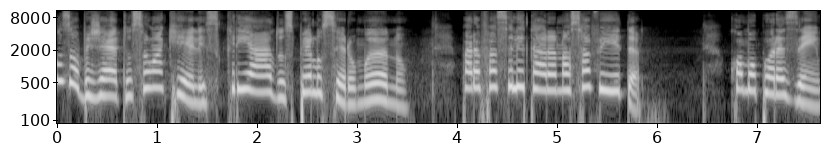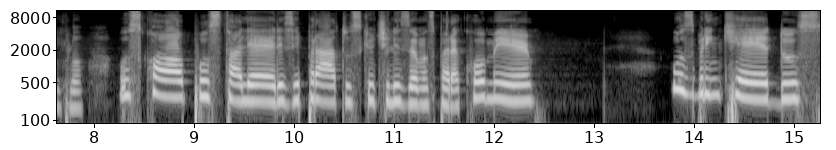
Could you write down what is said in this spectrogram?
Os objetos são aqueles criados pelo ser humano para facilitar a nossa vida como, por exemplo, os copos, talheres e pratos que utilizamos para comer, os brinquedos,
